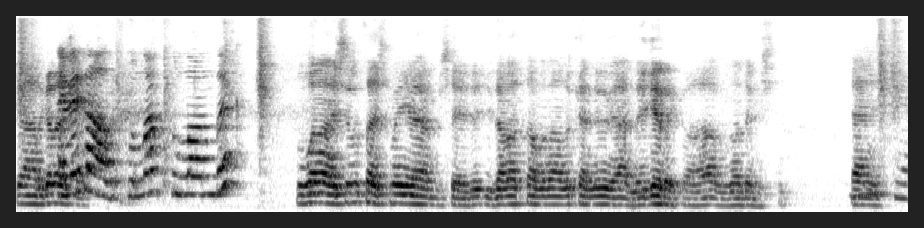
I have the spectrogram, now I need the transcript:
ya arkadaşlar Eve de aldık bundan kullandık. bu bana aşırı saçma gelen bir şeydi. Gizem hatta bunu alırken dedim ya ne gerek var abi buna demiştim. Yani Ya.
